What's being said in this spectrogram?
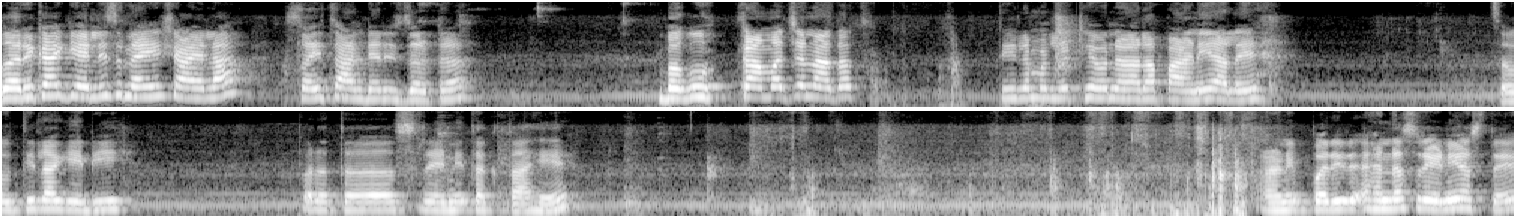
तरी काय गेलीच नाही शाळेला. सई चांडे रिझल्ट बघू कामाच्या नादात. तिला म्हटलं ठेव नळाला पाणी आले चौथीला गेली. परत श्रेणी तक्ता आहे. आणि परी ह्यांना श्रेणी असते.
